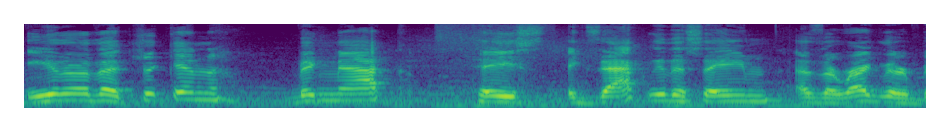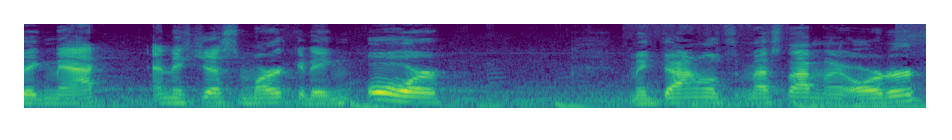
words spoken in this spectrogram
either the chicken Big Mac tastes exactly the same as the regular Big Mac and it's just marketing or McDonald's messed up my order.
